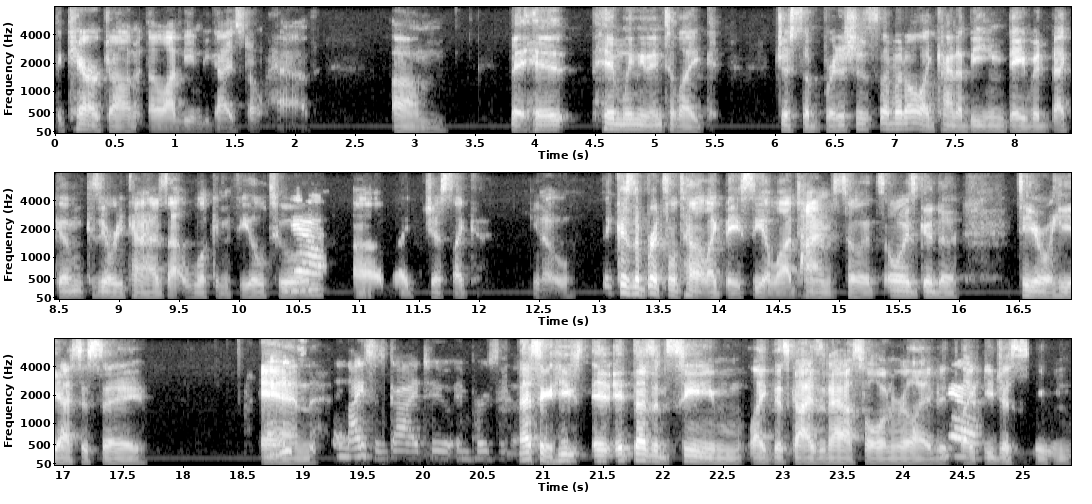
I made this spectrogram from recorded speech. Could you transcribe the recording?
the character element that a lot of the indie guys don't have. Um, but his, him leaning into like just the Britishness of it all, like kind of being David Beckham because he already kind of has that look and feel to him, uh, like just like you know because the Brits will tell it like they see it a lot of times. So it's always good to to hear what he has to say. And, and the nicest guy too in person. Though. That's it. He's it, it, doesn't seem like this guy's an asshole in real life. It's yeah. like you just see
